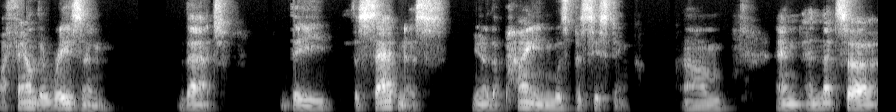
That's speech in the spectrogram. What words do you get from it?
I found the reason that the, the sadness, you know, the pain was persisting. Um, and and that's uh,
